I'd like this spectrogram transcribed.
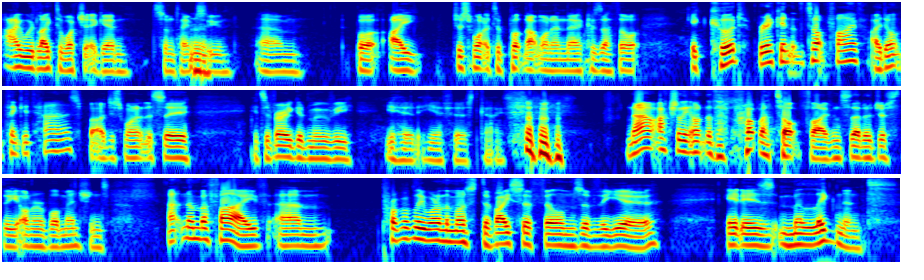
I would like to watch it again sometime Mm. soon. Um, but I just wanted to put that one in there because I thought it could break into the top five. I don't think it has, but I just wanted to say it's a very good movie. You heard it here first, guys. now, actually, onto the proper top five instead of just the honourable mentions. At number five, um, probably one of the most divisive films of the year. It is *Malignant*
